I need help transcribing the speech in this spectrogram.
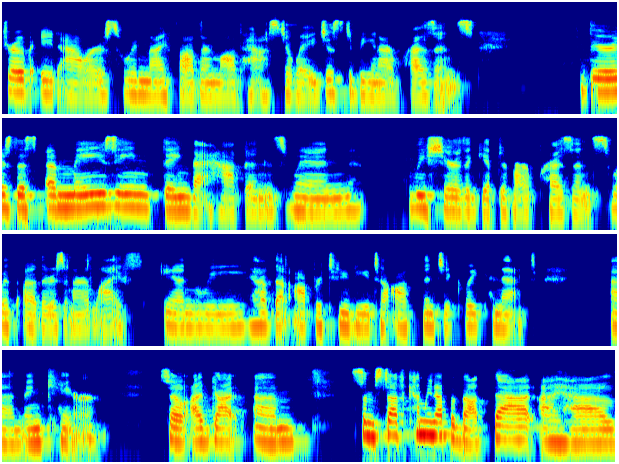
drove eight hours when my father-in-law passed away just to be in our presence. There is this amazing thing that happens when we share the gift of our presence with others in our life and we have that opportunity to authentically connect um, and care so I've got um, some stuff coming up about that. I have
